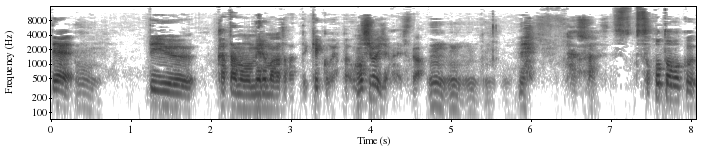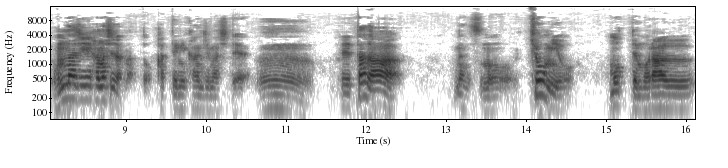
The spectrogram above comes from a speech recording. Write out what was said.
て、うん。っていう方のメルマガとかって結構やっぱり面白いじゃないですか。うんうんうんうん。で、確かそ そこと僕、同じ話だなと勝手に感じまして。に。うん。で、ただ、なんその、興味を持ってもらう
